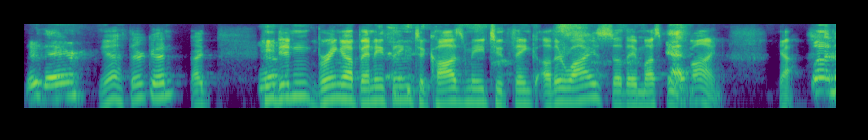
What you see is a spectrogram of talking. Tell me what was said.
They're there. yeah, they're good. I he didn't bring up anything to cause me to think otherwise, so they must be Yeah. fine. Yeah. Well, and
